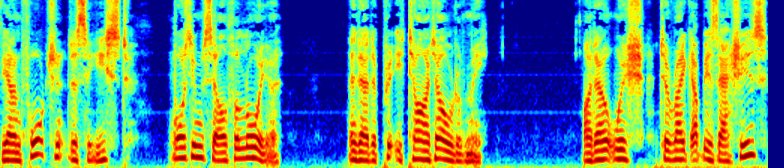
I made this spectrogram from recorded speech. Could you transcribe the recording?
the unfortunate deceased was himself a lawyer and had a pretty tight hold of me. I don't wish to rake up his ashes,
